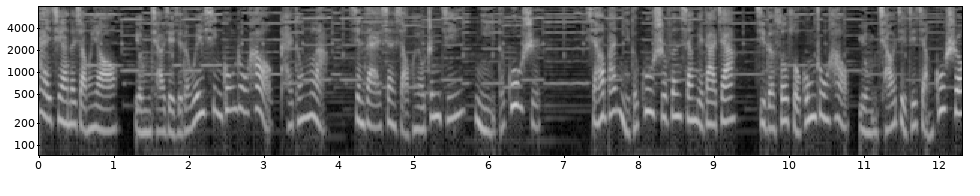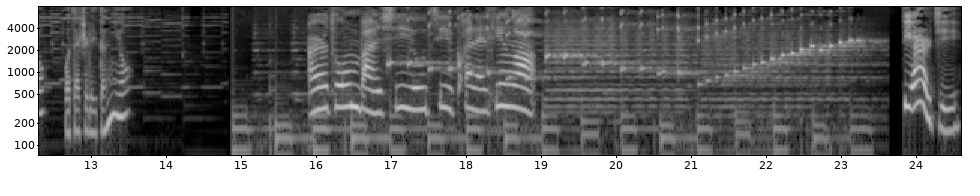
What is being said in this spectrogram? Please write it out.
嗨，亲爱的小朋友，永桥姐姐的微信公众号开通啦！现在向小朋友征集你的故事，想要把你的故事分享给大家，记得搜索公众号“永桥姐姐讲故事”哦，我在这里等你哦。儿童版《西游记》，快来听啊！第二集，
